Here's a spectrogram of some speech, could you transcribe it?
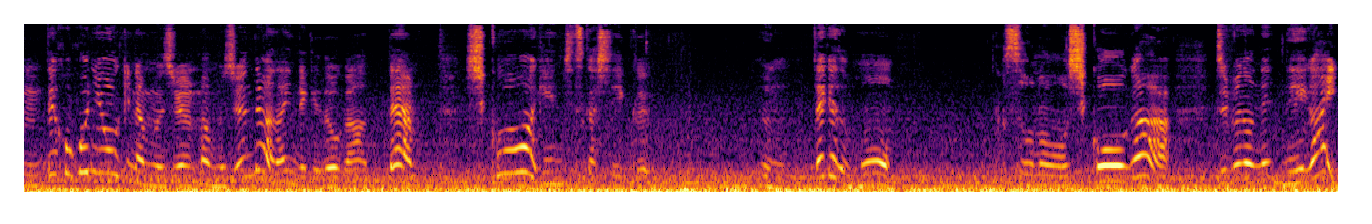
うん、でここに大きな矛盾まあ矛盾ではないんだけどがあって思考は現実化していく、うん、だけどもその思考が自分のね願い、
